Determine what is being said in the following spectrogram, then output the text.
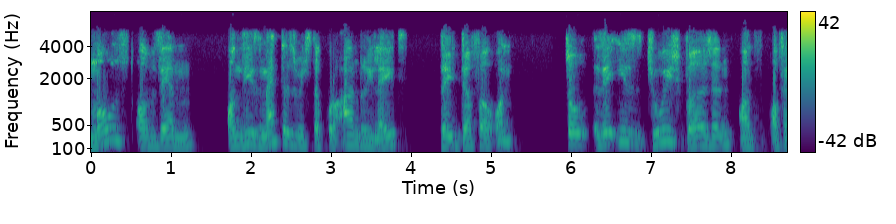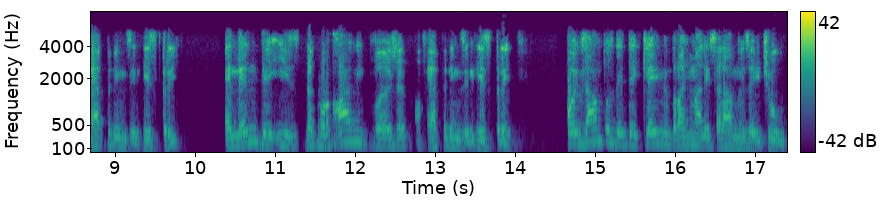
Most of them on these matters which the Quran relates, they differ on. So there is Jewish version of, of happenings in history. And then there is the Quranic version of happenings in history. For example, that they claim Ibrahim salam is a Jew.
